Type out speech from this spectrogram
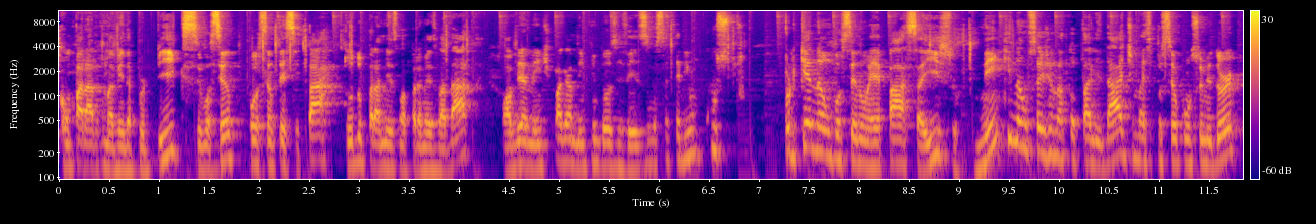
comparado com uma venda por Pix, se você fosse antecipar tudo para a mesma, mesma data, obviamente pagamento em 12 vezes você teria um custo. Por que não você não repassa isso, nem que não seja na totalidade, mas para o seu consumidor,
